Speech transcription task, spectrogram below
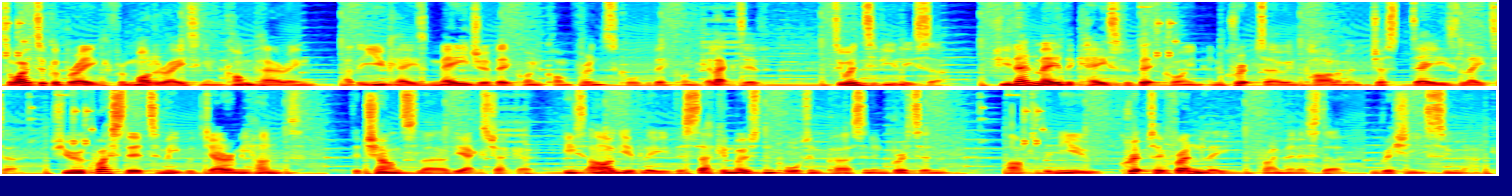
So I took a break from moderating and comparing at the UK's major Bitcoin conference called the Bitcoin Collective to interview Lisa. She then made the case for Bitcoin and crypto in Parliament just days later. She requested to meet with Jeremy Hunt, the Chancellor of the Exchequer. He's arguably the second most important person in Britain after the new, crypto-friendly Prime Minister, Rishi Sunak.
